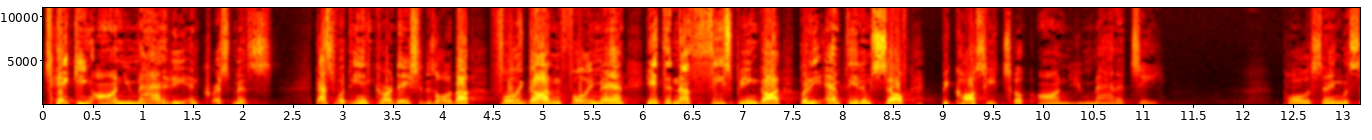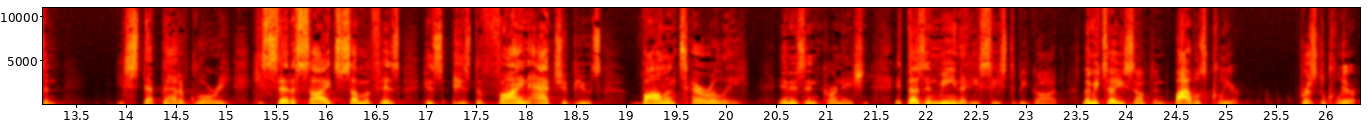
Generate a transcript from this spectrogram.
taking on humanity in Christmas. That's what the incarnation is all about. Fully God and fully man. He did not cease being God, but he emptied himself because he took on humanity. Paul is saying, listen, he stepped out of glory. He set aside some of his, his, his divine attributes voluntarily in his incarnation. It doesn't mean that he ceased to be God. Let me tell you something. The Bible's clear crystal clear.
